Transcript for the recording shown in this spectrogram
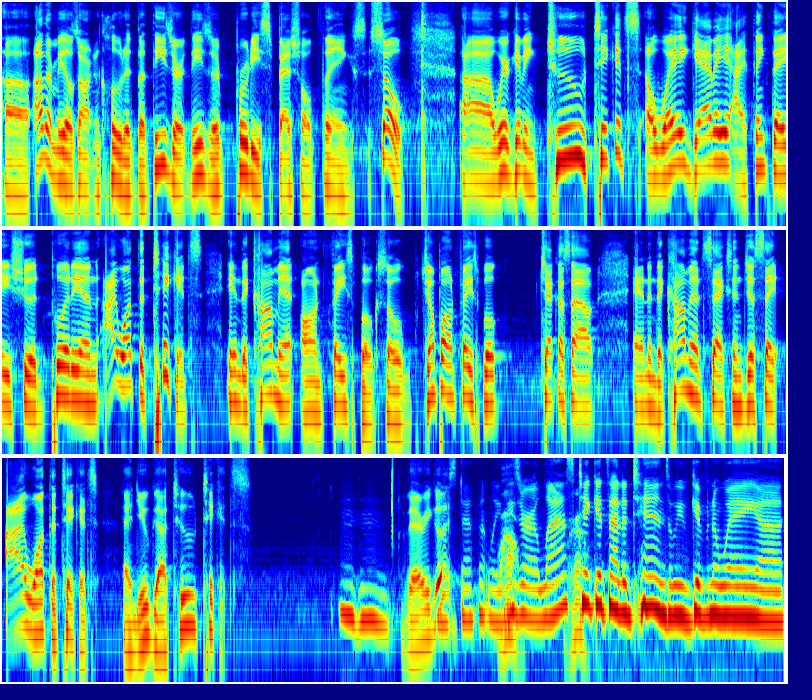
uh, other meals aren't included, but these are these are pretty special things. So uh, we're giving two tickets away, Gabby. I think they should put in. I want the tickets in the comment on Facebook. Facebook. So jump on Facebook, check us out, and in the comment section, just say, I want the tickets. And you got two tickets. Mm-hmm. Very good. Yes, definitely. Wow. These are our last wow. tickets out of 10. So we've given away uh,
